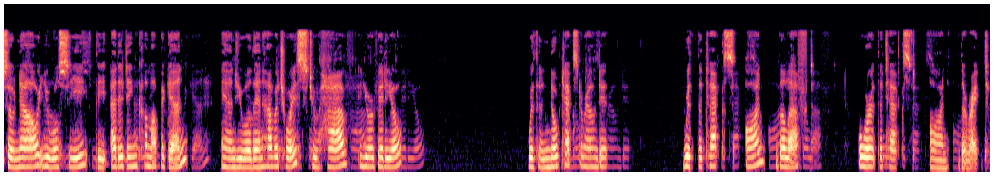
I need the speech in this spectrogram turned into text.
So now you will see the editing come up again and you will then have a choice to have your video with no text around it, with the text on the left or the text on the right.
